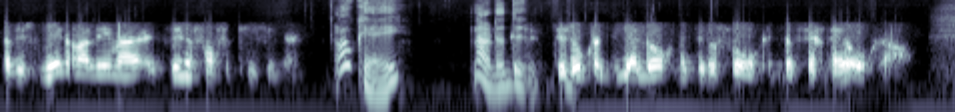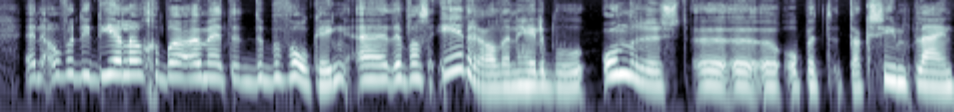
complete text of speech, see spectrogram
dat is meer dan alleen maar het winnen van verkiezingen. Oké. Nou, dat, Het is ook een dialoog met de bevolking, dat zegt hij ook wel. En over die dialoog gebra- met de bevolking. eh, er was eerder al een heleboel onrust eh, eh, eh, op het Taksimplein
